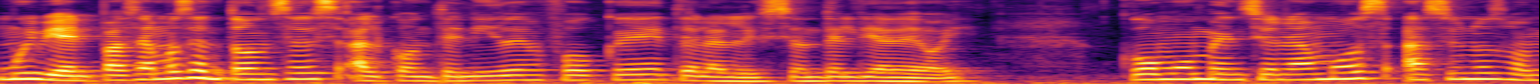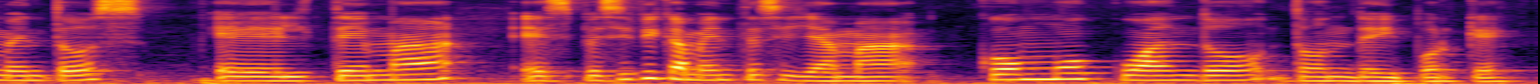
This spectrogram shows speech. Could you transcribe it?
Muy bien, pasemos entonces al contenido enfoque de la lección del día de hoy. Como mencionamos hace unos momentos, el tema específicamente se llama cómo, cuándo, dónde y por qué.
